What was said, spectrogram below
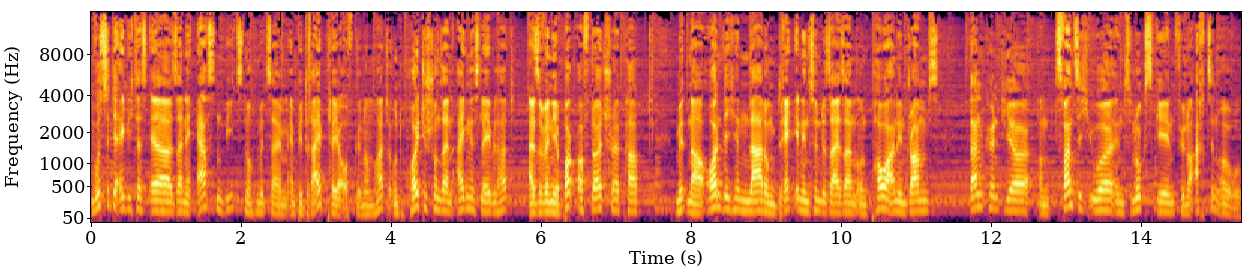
wusstet ihr eigentlich, dass er seine ersten Beats noch mit seinem MP3-Player aufgenommen hat und heute schon sein eigenes Label hat? Also wenn ihr Bock auf Deutschrap habt, mit einer ordentlichen Ladung Dreck in den Synthesizern und Power an den Drums, dann könnt ihr um 20 Uhr ins Lux gehen für nur 18 Euro.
